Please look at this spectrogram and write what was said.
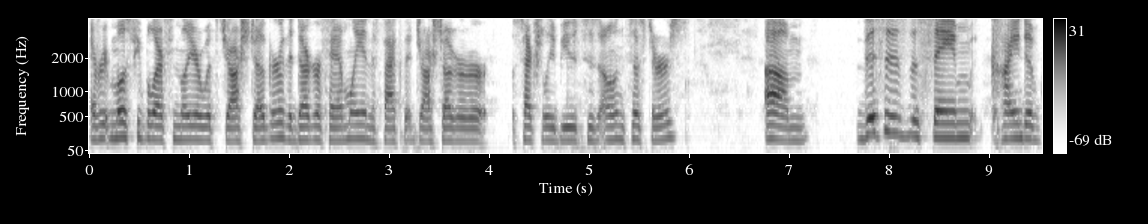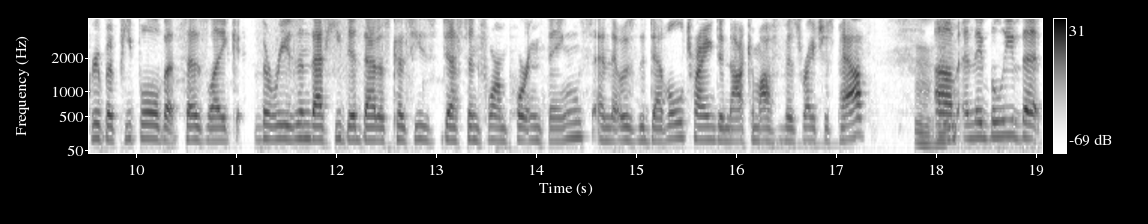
every most people are familiar with Josh Duggar the Duggar family and the fact that Josh Duggar sexually abused his own sisters. Um this is the same kind of group of people that says like the reason that he did that is because he's destined for important things and that was the devil trying to knock him off of his righteous path. Mhm. um, and they believe that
